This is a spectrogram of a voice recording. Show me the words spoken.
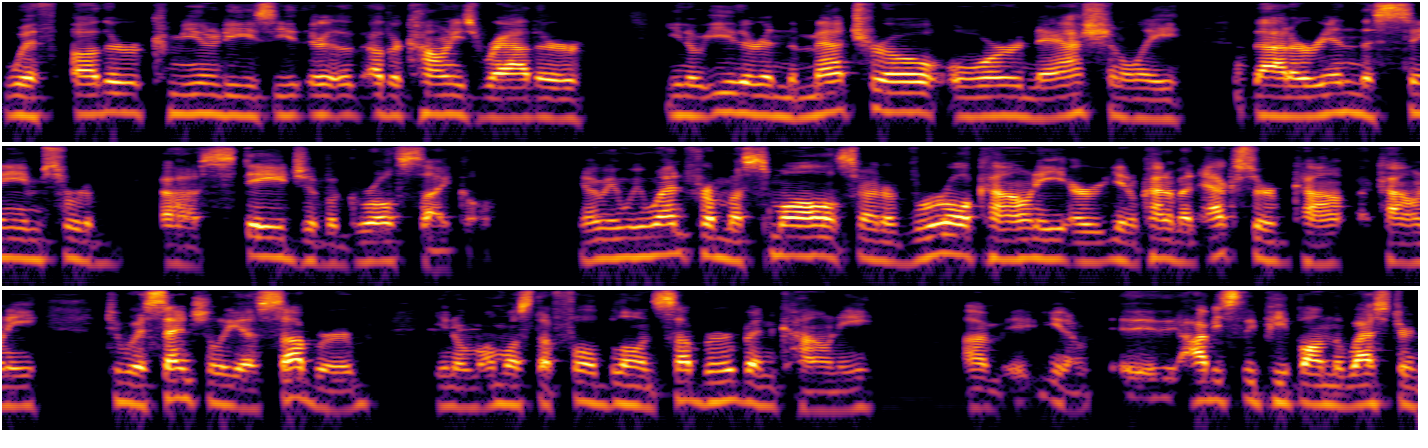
with other communities either other counties rather you know either in the metro or nationally that are in the same sort of uh, stage of a growth cycle I mean, we went from a small sort of rural county or, you know, kind of an exurb county to essentially a suburb, you know, almost a full blown suburban county um, you know, obviously people on the western,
